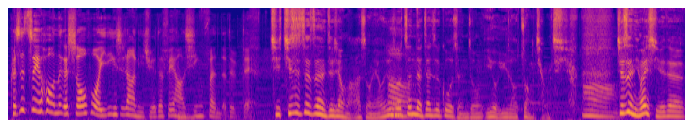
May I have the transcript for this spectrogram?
可是最后那个收获一定是让你觉得非常兴奋的，嗯、对不对？其其实这真的就像马拉松一样，我就说真的，在这过程中也有遇到撞墙期啊，就是你会觉得。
